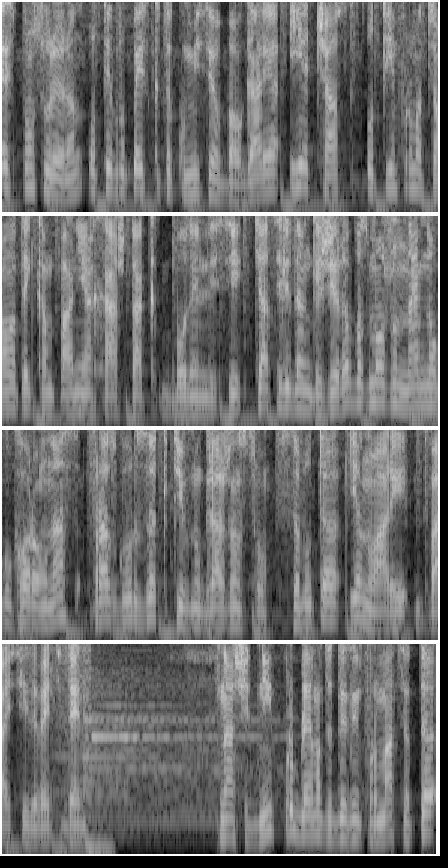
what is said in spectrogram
е спонсориран от Европейската комисия в България и е част от информационната и кампания хаштаг Буден ли си. Тя цели да ангажира възможно най-много хора у нас в разговор за активно гражданство. Събота, януари, 29 ден наши дни проблемът с дезинформацията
